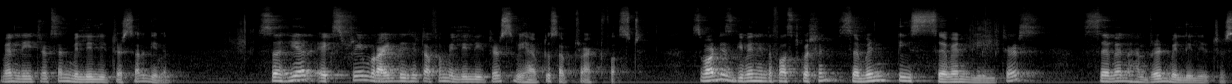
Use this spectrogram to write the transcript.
When liters and milliliters are given. So here extreme right digit of a milliliters we have to subtract first. So what is given in the first question? 77 liters 700 milliliters.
